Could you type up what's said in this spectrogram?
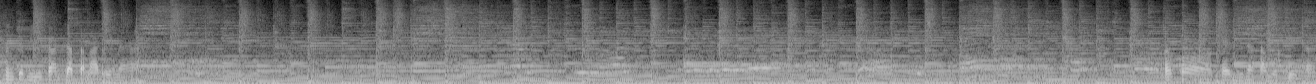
เพิ่งจะมีการจัดตลาดเองนะฮะแล้วก็แค่นี้นะครับโอเคครับ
